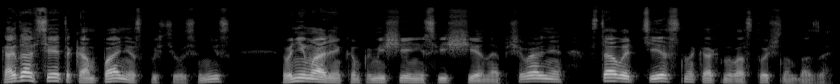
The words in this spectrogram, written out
Когда вся эта компания спустилась вниз, в немаленьком помещении священной опочивальни стало тесно, как на Восточном базаре.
